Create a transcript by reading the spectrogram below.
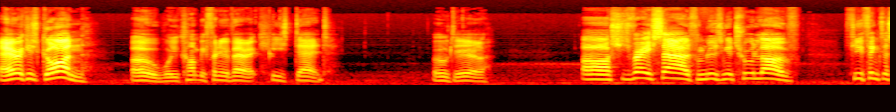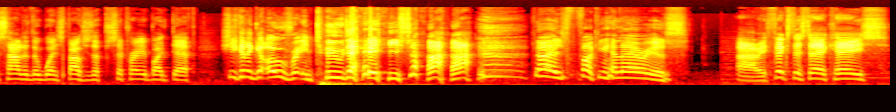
Eric is gone. Oh, well, you can't be friendly with Eric. He's dead. Oh, dear. Oh, she's very sad from losing a true love. Few things are sadder than when spouses are separated by death. She's gonna get over it in two days. that is fucking hilarious. Ah, we fixed the staircase.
